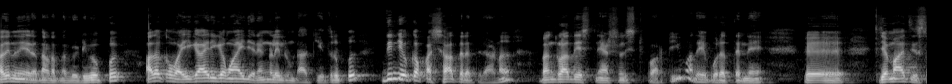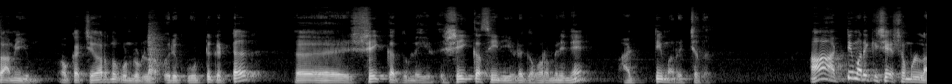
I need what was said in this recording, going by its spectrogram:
അതിന് നേരെ നടന്ന വെടിവെപ്പ് അതൊക്കെ വൈകാരികമായി ജനങ്ങളിൽ ഉണ്ടാക്കിയ എതിർപ്പ് ഇതിന്റെയൊക്കെ പശ്ചാത്തലത്തിലാണ് ബംഗ്ലാദേശ് നാഷണലിസ്റ്റ് പാർട്ടിയും അതേപോലെ തന്നെ ജമാഅത്ത് ഇസ്ലാമിയും ഒക്കെ ചേർന്നുകൊണ്ടുള്ള ഒരു കൂട്ടുകെട്ട് ഷെയ്ഖ് അബ്ദുള്ളയുടെ ഷെയ്ഖ് ഹസീനയുടെ ഗവൺമെന്റിനെ അട്ടിമറിച്ചത്. ആ അട്ടിമറിക്ക് ശേഷമുള്ള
